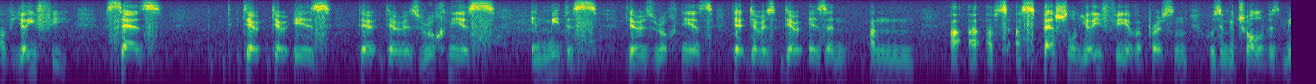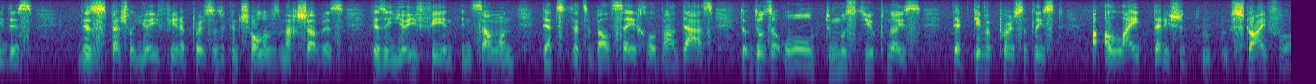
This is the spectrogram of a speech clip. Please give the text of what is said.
of Yoifi says there, there is there, there is ruchnius in midas. There is ruchnius. There, there is there is an, an a, a, a, special yoifi of a person who's in control of his midas. There's a special yoifi in a person who's in control of his machshavas. There's a yoifi in, in someone that's that's a balseichel, baldas. Th- those are all dmust yuknois that give a person at least a, a, light that he should strive for.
